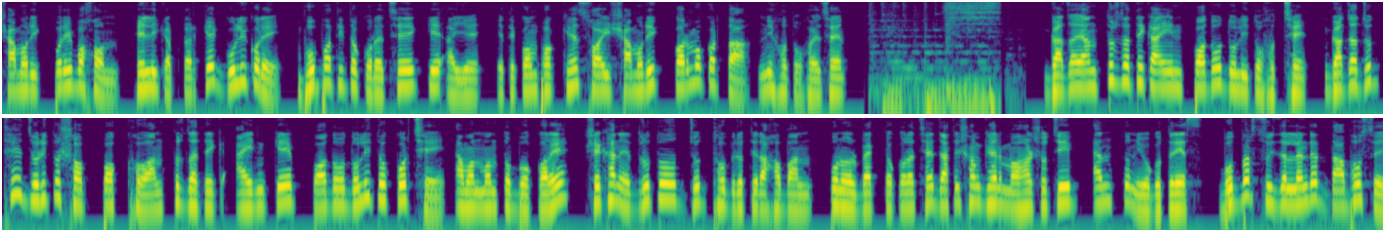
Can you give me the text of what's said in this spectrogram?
সামরিক পরিবহন হেলিকপ্টারকে গুলি করে ভূপাতিত করেছে কে আইএ এতে কমপক্ষে ছয় সামরিক কর্মকর্তা নিহত হয়েছেন। গাজায় আন্তর্জাতিক আইন পদদলিত হচ্ছে। গাজা যুদ্ধে জড়িত সব পক্ষ আন্তর্জাতিক আইনকে পদদলিত করছে, এমন মন্তব্য করে। সেখানে দ্রুত যুদ্ধবিরতির আহ্বান পুনর্ব্যক্ত করেছে জাতিসংঘের মহাসচিব অ্যান্তনিও গুতরেস। বুধবার সুইজারল্যান্ডের দাভোসে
